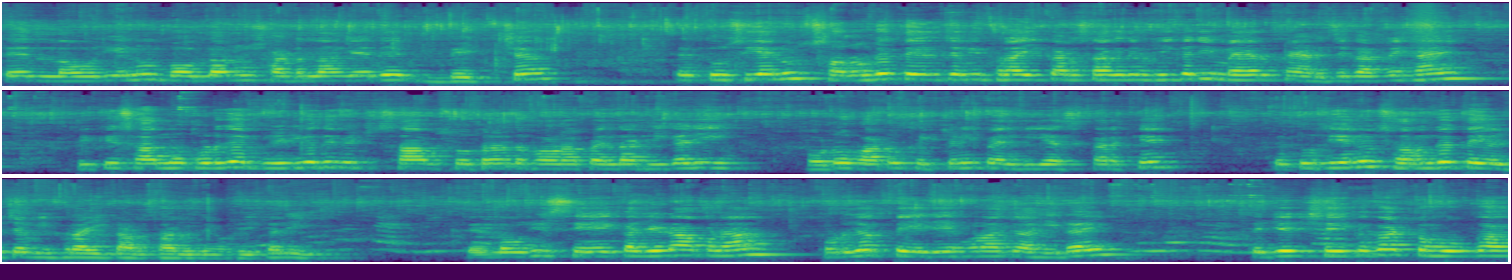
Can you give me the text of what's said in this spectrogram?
ਤੇ ਲਓ ਜੀ, ਇਹਨੂੰ ਬੋਲਾਂ ਨੂੰ ਛੱਡ ਲਾਂਗੇ ਇਹਦੇ ਵਿੱਚ। ਤੇ ਤੁਸੀਂ ਇਹਨੂੰ ਸਰੋਂ ਦੇ ਤੇਲ 'ਚ ਵੀ ਫਰਾਈ ਕਰ ਸਕਦੇ ਹੋ, ਠੀਕ ਹੈ ਜੀ। ਮੈਂ ਰਿਫਾਈਨਡ 'ਚ ਕਰ ਰਿਹਾ ਹਾਂ ਕਿਉਂਕਿ ਸਾਨੂੰ ਥੋੜਾ ਜਿਹਾ ਵੀਡੀਓ ਦੇ ਵਿੱਚ ਸਾਫ਼ ਸੁਥਰਾ ਦਿਖਾਉਣਾ ਪੈਂਦਾ, ਠੀਕ ਹੈ ਜੀ। ਫੋਟੋ ਫਾਟੋ ਖਿੱਚਣੀ ਪੈਂਦੀ ਹੈ ਇਸ ਕਰਕੇ। ਤੇ ਤੁਸੀਂ ਇਹਨੂੰ ਸਰੋਂ ਦੇ ਤੇਲ 'ਚ ਵੀ ਫਰਾਈ ਕਰ ਸਕਦੇ ਹੋ, ਠੀਕ ਹੈ ਜੀ। ਤੇ ਲਓ ਜੀ, ਸੇਕ ਆ ਜਿਹੜਾ ਆਪਣਾ ਥੋੜਾ ਜਿਹਾ ਤੇਜ਼ ਹੋਣਾ ਚਾਹੀਦਾ ਹੈ ਤੇ ਜੇ ਸੇਕ ਘੱਟ ਹੋਊਗਾ,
